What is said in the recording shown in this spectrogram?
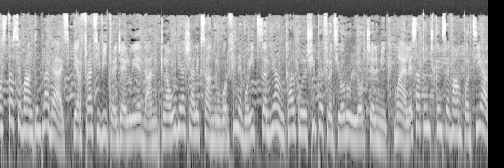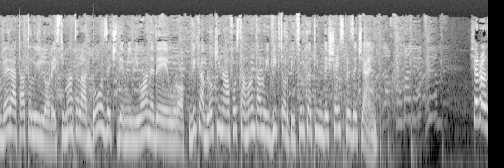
Asta se va întâmpla de azi, iar frații vitregi ai lui Edan, Claudia și Alexandru vor fi nevoiți să-l ia în calcul și pe frățiorul lor cel mic, mai ales atunci când se va împărți averea tatălui lor, estimată la 20 de milioane de euro. Vica Blochina a fost amanta lui Victor Pițurcă timp de 16 ani. Sharon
